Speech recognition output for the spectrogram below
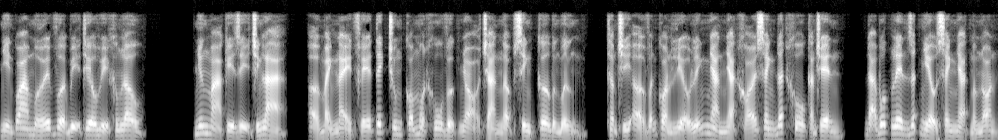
nhìn qua mới vừa bị tiêu hủy không lâu. Nhưng mà kỳ dị chính là, ở mảnh này phế tích chung có một khu vực nhỏ tràn ngập sinh cơ bừng bừng, thậm chí ở vẫn còn liều lĩnh nhàn nhạt khói xanh đất khô cằn trên, đã bốc lên rất nhiều xanh nhạt mầm non.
